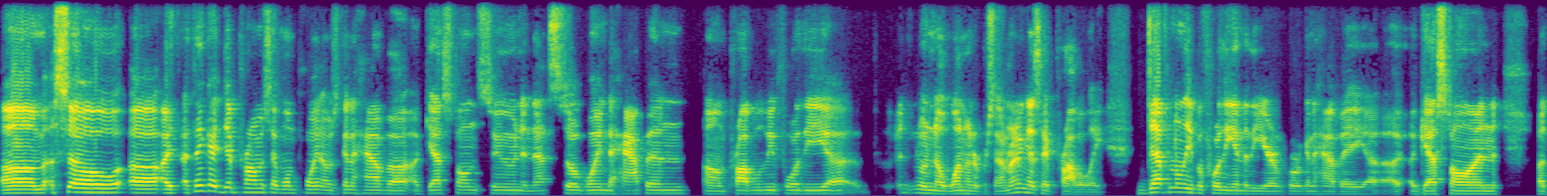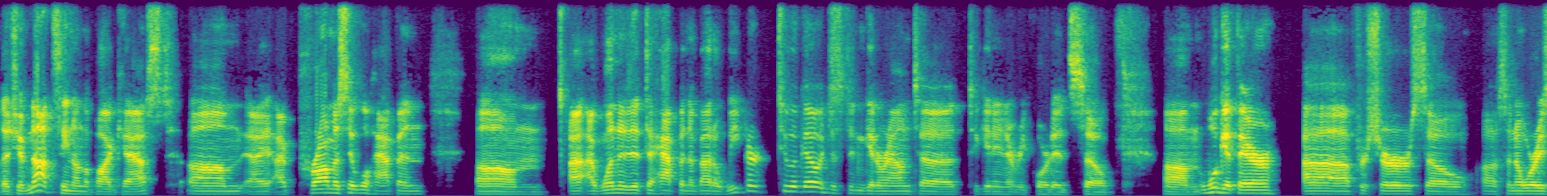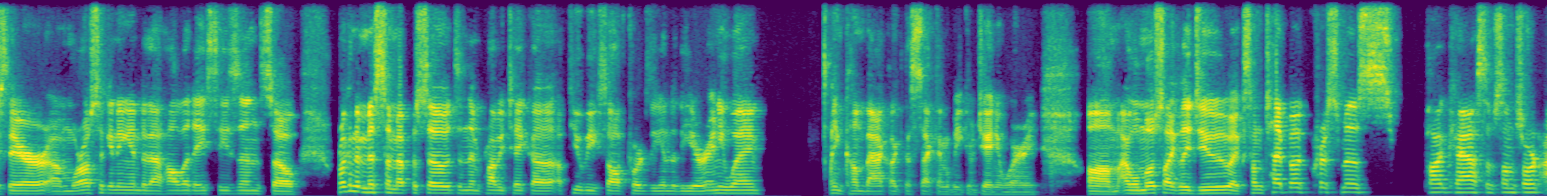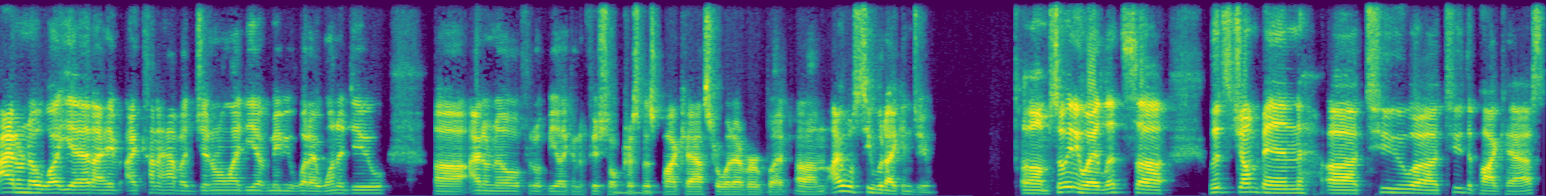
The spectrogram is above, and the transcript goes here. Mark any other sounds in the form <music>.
Um, so uh, I, I think I did promise at one point I was going to have a, a, guest on soon, and that's still going to happen. Um, probably before the uh, no, no, one hundred percent. I'm not going to say probably, definitely before the end of the year, we're going to have a, a, a guest on uh, that you have not seen on the podcast. Um, I, I promise it will happen. Um, I, I, wanted it to happen about a week or two ago. It just didn't get around to to getting it recorded. So um, we'll get there uh, for sure. So uh, so no worries there. Um, we're also getting into that holiday season, so we're going to miss some episodes and then probably take a, a few weeks off towards the end of the year anyway and come back like the second week of January. Um, I will most likely do like some type of Christmas podcast of some sort. I don't know what yet. I I kind of have a general idea of maybe what I want to do. Uh, I don't know if it'll be like an official Christmas podcast or whatever, but um, I will see what I can do. Um, so anyway, let's uh, let's jump in uh, to uh, to the podcast.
